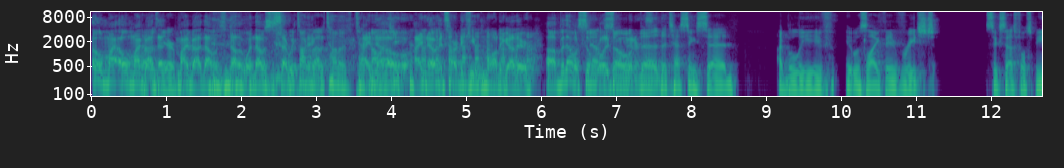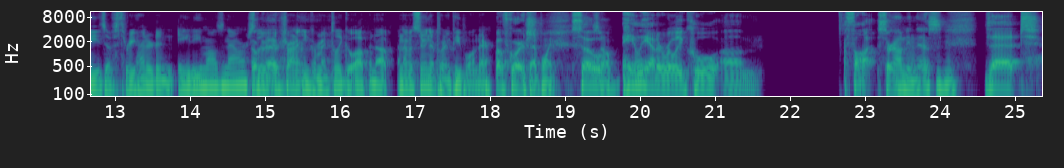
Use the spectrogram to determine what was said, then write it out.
Oh my! Oh my That bad! That- my bad. That was another one. That was a separate. We talked about a ton of technology. I know. I know. It's hard to keep them all together. Uh, but that was still No, really so the the testing said, I believe it was like they've reached successful speeds of 380 miles an hour. So they're, they're trying to incrementally go up and up. And I'm assuming they're putting people in there of course. at that point. So, So- Haley had a really cool um, thought surrounding Mhm, this mhm. that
